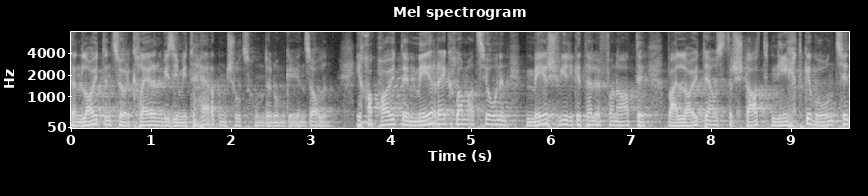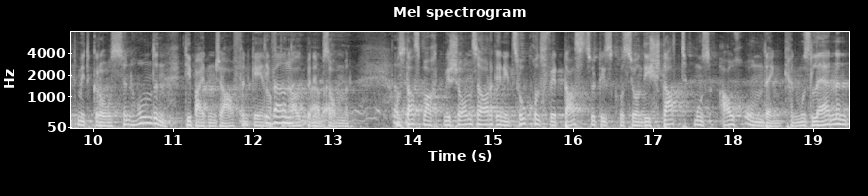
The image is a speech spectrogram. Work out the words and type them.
den Leuten zu erklären, wie sie mit Herdenschutzhunden umgehen sollen. Ich habe heute mehr Reklamationen, mehr schwierige Telefonate, weil Leute aus der Stadt nicht gewohnt sind, mit großen Hunden die bei den Schafen gehen die auf den Alpen im Sommer. Das und das macht mir schon Sorgen. In Zukunft wird das zur Diskussion. Die Stadt muss auch umdenken, muss lernen,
